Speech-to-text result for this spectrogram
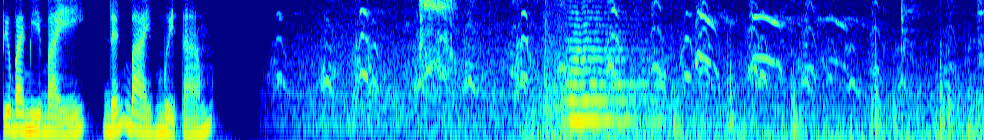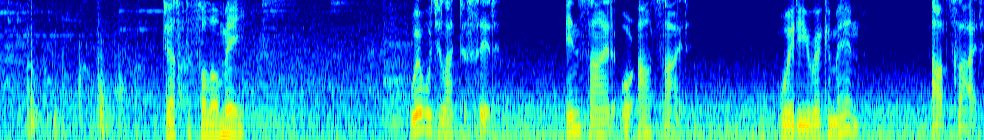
từ bài 17 đến bài 18. Just follow me. Where would you like to sit? Inside or outside? Where do you recommend? Outside.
